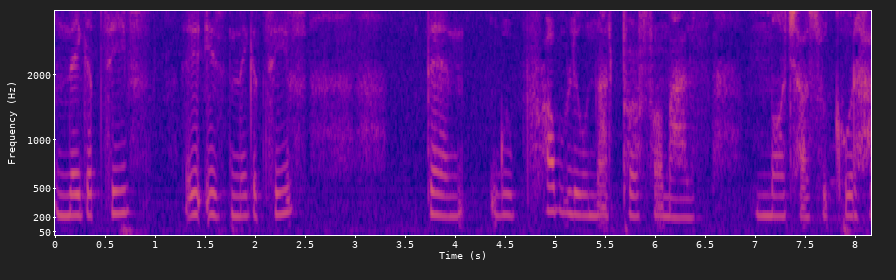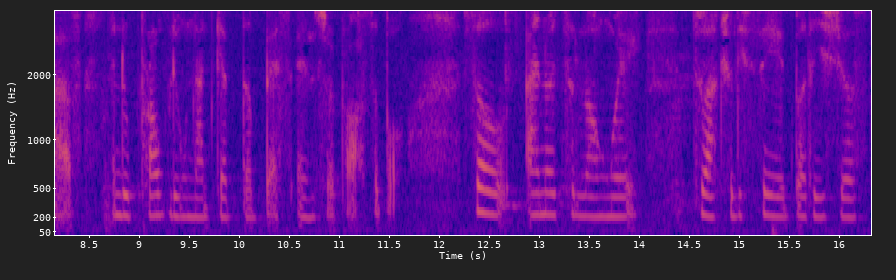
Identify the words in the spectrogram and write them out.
negative is negative then we probably will not perform as much as we could have and we probably will not get the best answer possible so i know it's a long way to actually say it but it's just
